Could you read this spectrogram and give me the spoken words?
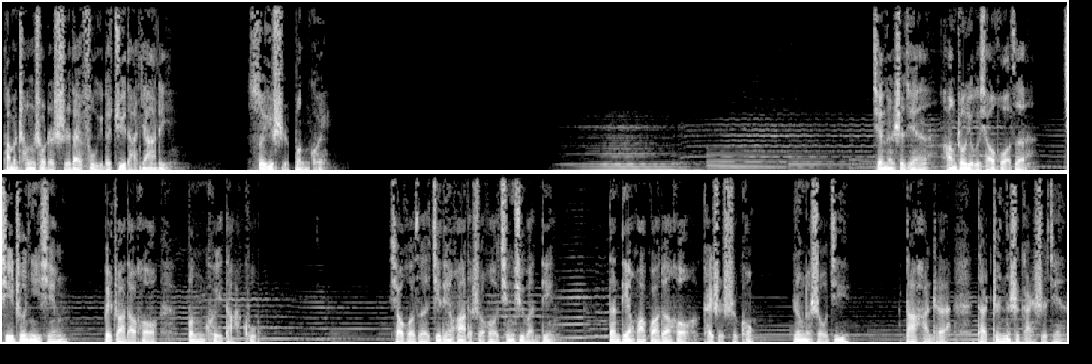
他们承受着时代赋予的巨大压力，随时崩溃。前段时间，杭州有个小伙子骑车逆行，被抓到后崩溃大哭。小伙子接电话的时候情绪稳定，但电话挂断后开始失控，扔了手机，大喊着：“他真的是赶时间。”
